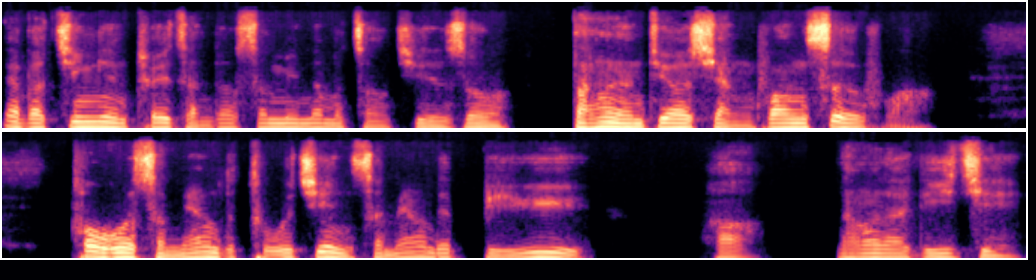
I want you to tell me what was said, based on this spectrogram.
要把经验推展到生命那么早期的时候，当然就要想方设法，透过什么样的途径，什么样的比喻，好、然后来理解。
